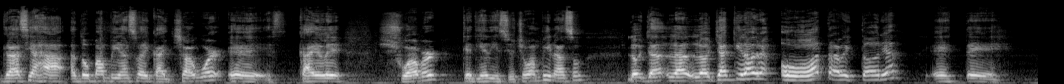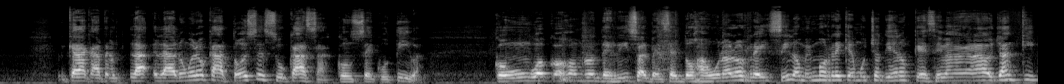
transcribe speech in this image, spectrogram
gracias a, dos bambinazos de Kyle, Schauer, eh, Kyle Schwaber, que tiene 18 bambinazos. Los, los Yankees logran otra victoria. Este, la, la, número 14 en su casa, consecutiva. Con un walk-off home run de Rizzo al vencer 2 a 1 a los Reyes. Sí, los mismos Reyes que muchos dijeron que se iban a ganar a los Yankees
